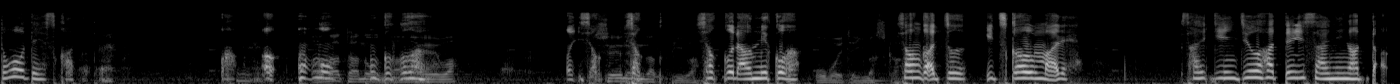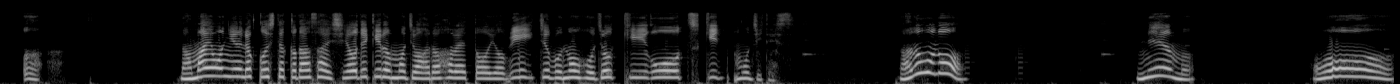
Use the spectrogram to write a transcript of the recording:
どうですかって。あ、あ、あなたの名前は？しゃ、生しゃ年、月日は？さくらみこ。覚えていますか？3月5日生まれ。最近18.1歳になった。う。名前を入力してください。使用できる文字はアルファベット及び一部の補助記号付き文字です。なるほど。ネーム。おー。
